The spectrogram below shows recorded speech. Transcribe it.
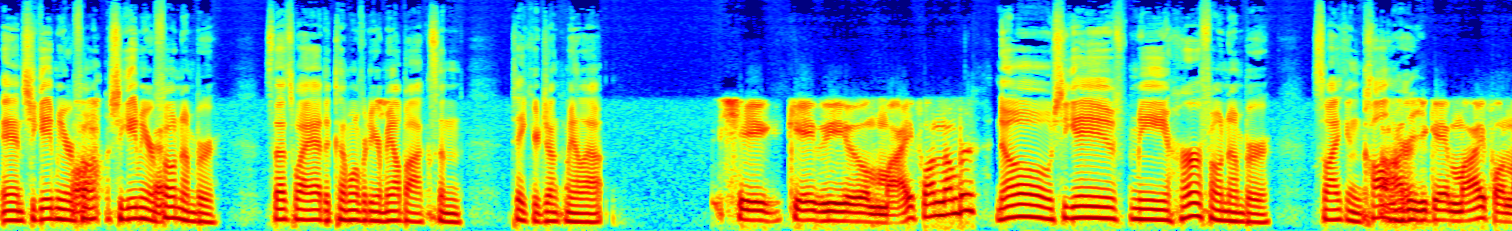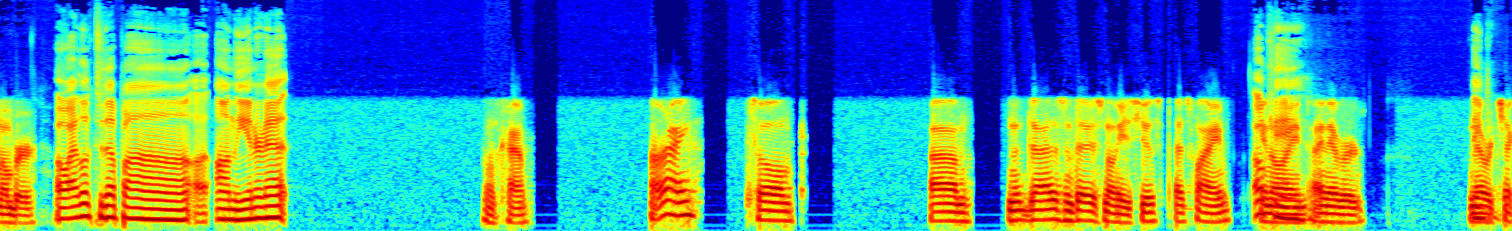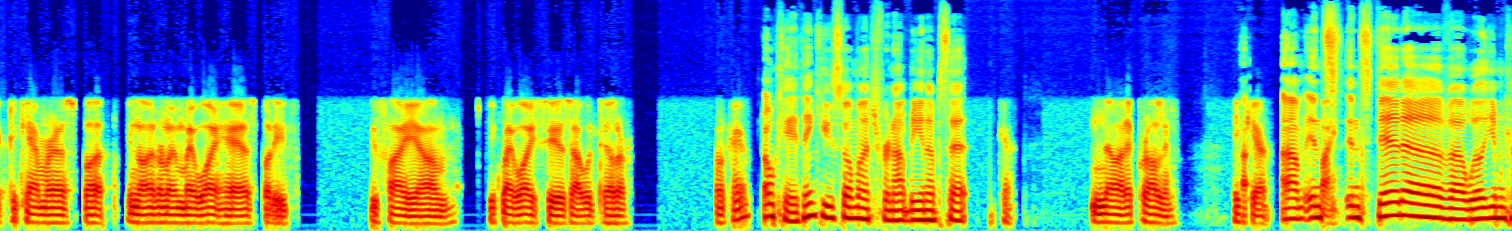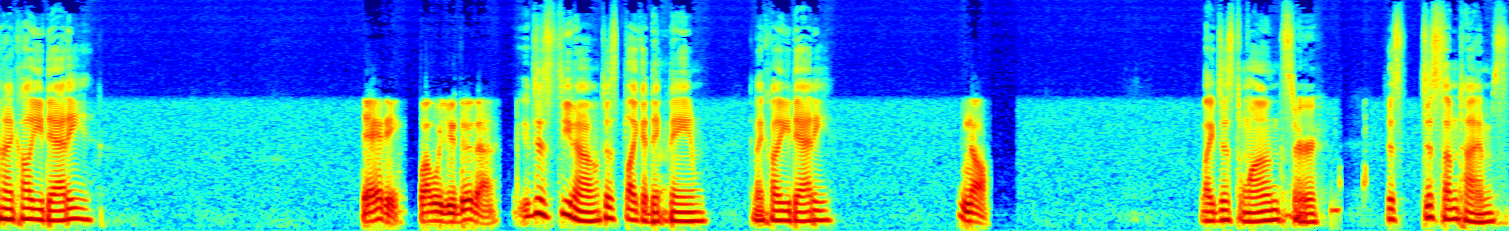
and she gave me her Oh, phone. She gave me her okay. phone number, so that's why I had to come over to your mailbox and take your junk mail out. She gave you my phone number. No, she gave me her phone number so I can call How her. did you get my phone number? oh, I looked it up on uh, on the internet. Okay. All right. So, um, there's there's no issues. That's fine. Okay. You know, I I never never checked the cameras, but you know, I don't know if my wife has, but if if I um if my wife sees, I would tell her. Okay. Okay, thank you so much for not being upset. Okay. No, no problem. Take care. Um, in, instead of uh, William, can I call you Daddy? Daddy, why would you do that? You just you know, just like a nickname. Can I call you Daddy? No. Like just once or just just sometimes.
